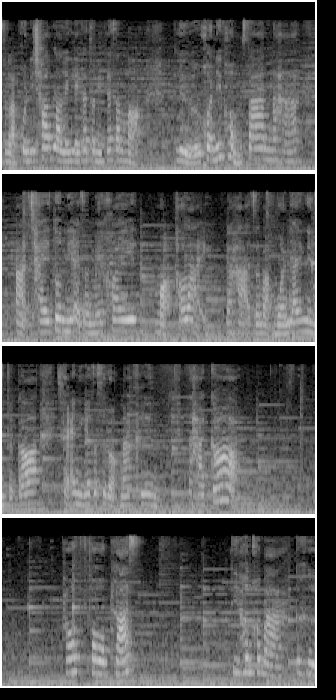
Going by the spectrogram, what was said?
สำหรับคนที่ชอบลอนเล็กๆก็ตัวนี้ก็จะเหมาะ หรือคนที่ผมสั้นนะคะ อาจใช้ตัวนี้อาจจะไม่ค่อยเหมาะเท่าไหร่นะคะ อาจจะแบบม้วนยากนิดนึงแต่ก็ใช้อันนี้ก็จะสะดวกมากขึ้นนะคะก็ Power 4 Plus ที่เพิ่มเข้ามาก็คือ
